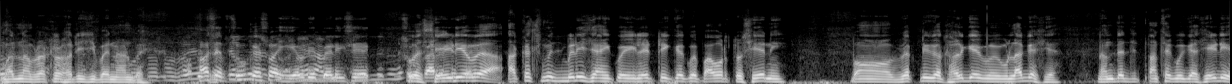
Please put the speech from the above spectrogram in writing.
મારું નામ રાઠોડ હરીશીભાઈ નાનભાઈ. હા સાહેબ શું કહેશો? હેવડી બેડી છે. શેરડી હવે આકસ્મિક બીડી છે અહીં કોઈ ઇલેક્ટ્રિક કે કોઈ પાવર તો છે નહીં. પણ વ્યક્તિગત હળગે એવું લાગે છે. અંદાજિત પાંચેક વીઘા શેરડી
